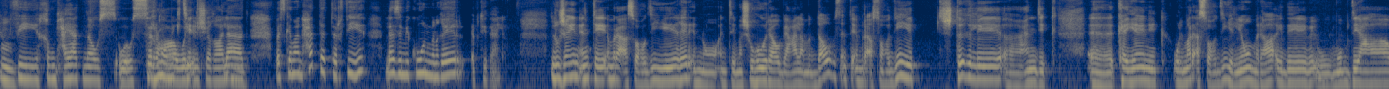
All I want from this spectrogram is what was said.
مم. في خضم حياتنا والس- والسرعة. والانشغالات بس كمان حتى الترفيه لازم يكون من غير ابتذال لوجين أنت امرأة سعودية غير إنه أنت مشهورة وبعالم الضوء بس أنت امرأة سعودية بتشتغلي آه، عندك كيانك. والمرأة السعودية اليوم رائدة ومبدعة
